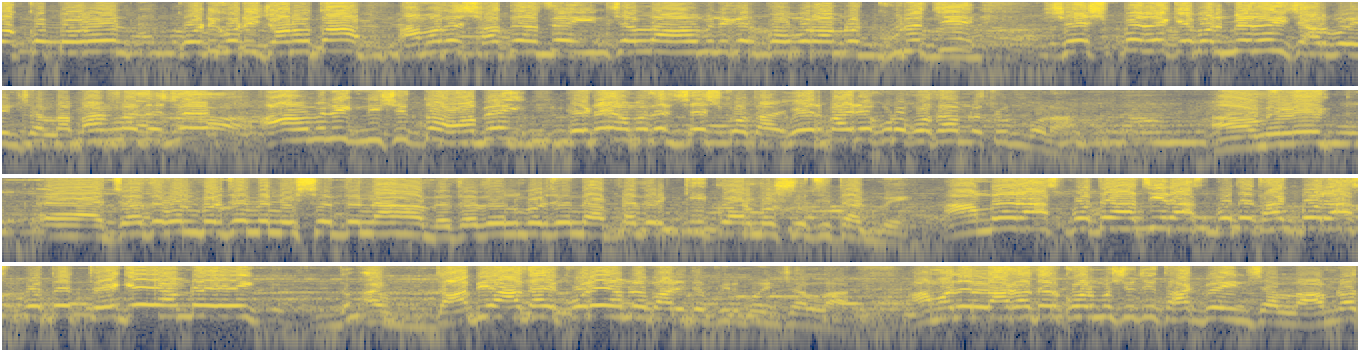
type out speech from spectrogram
লক্ষ তরুণ কোটি কোটি জনতা আমাদের সাথে আছে। ইনশাল্লাহ আওয়ামী লীগের খবর আমরা ঘুরেছি শেষ পেরে কেবল মেরেই ছাড়বো ইনশাল্লাহ। বাংলাদেশে আওয়ামী লীগ নিষিদ্ধ হবেই এটাই আমাদের শেষ কথা। এর বাইরে কোনো কথা আমরা শুনব না। আওয়ামী লীগ যতক্ষণ পর্যন্ত নিষিদ্ধ না হবে ততক্ষণ পর্যন্ত আপনাদের কি কর্মসূচি থাকবে? আমরা রাজপথে আছি রাজপথে থাকব। রাজপথে থেকে আমরা এই দাবি আদায় করে আমরা বাড়িতে ফিরবো ইনশাল্লাহ। আমাদের লাগাতার কর্মসূচি থাকবে ইনশাল্লাহ। আমরা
